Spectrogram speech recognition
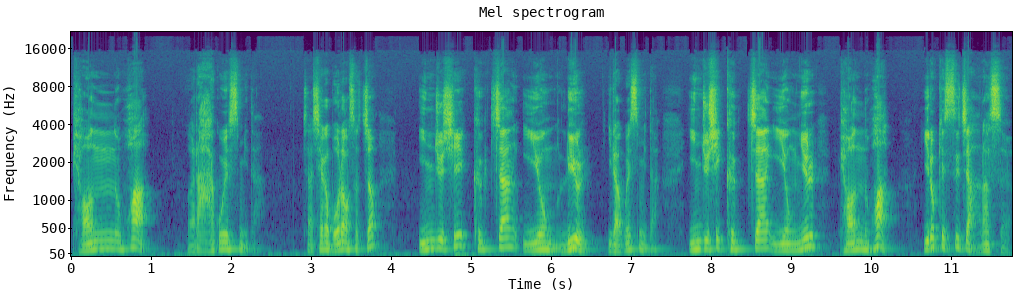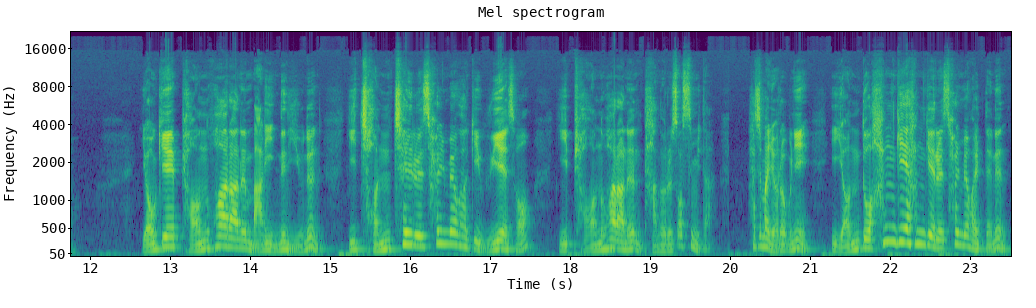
변화라고 했습니다. 자, 제가 뭐라고 썼죠? 인주시 극장 이용률이라고 했습니다. 인주시 극장 이용률 변화 이렇게 쓰지 않았어요. 여기에 변화라는 말이 있는 이유는 이 전체를 설명하기 위해서 이 변화라는 단어를 썼습니다. 하지만 여러분이 이 연도 한 개 한 개를 설명할 때는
